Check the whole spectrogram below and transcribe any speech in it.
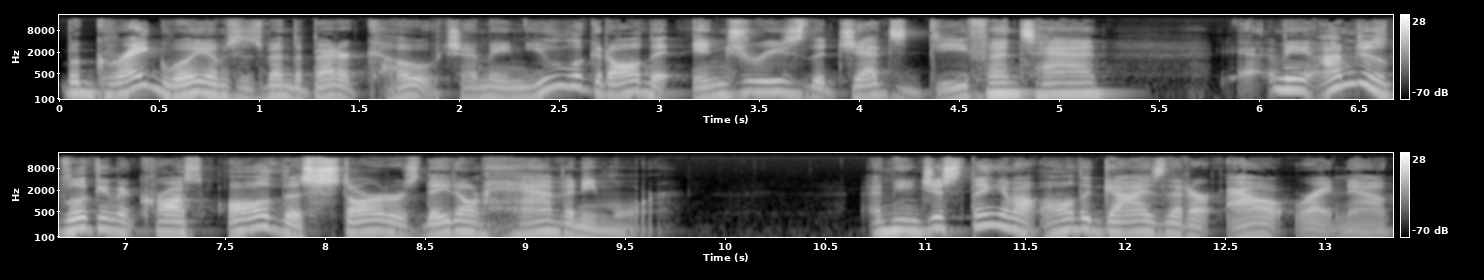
but Gregg Williams has been the better coach. I mean, you look at all the injuries the Jets defense had. I mean, I'm just looking across all the starters they don't have anymore. I mean, just think about all the guys that are out right now.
